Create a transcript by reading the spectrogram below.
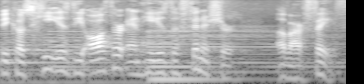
Because he is the author and he is the finisher of our faith.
